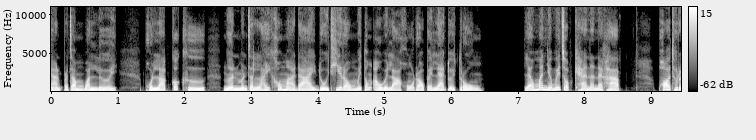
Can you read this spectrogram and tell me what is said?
งานประจำวันเลย ผลลัพธ์ก็คือ เงินมันจะไหลเข้ามาได้ โดยที่เราไม่ต้องเอาเวลาของเราไปแลกโดยตรง แล้วมันยังไม่จบแค่นั้นนะครับ พอธุร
